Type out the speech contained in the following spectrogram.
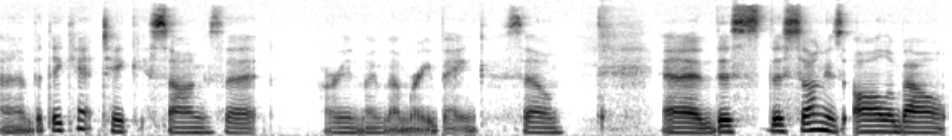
uh, but they can't take songs that are in my memory bank. So uh, this this song is all about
